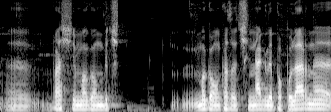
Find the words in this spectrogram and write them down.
y, właśnie mogą być, mogą okazać się nagle popularne,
